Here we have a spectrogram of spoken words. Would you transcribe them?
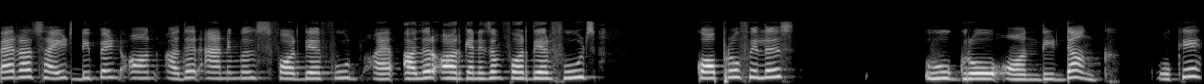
Parasites depend on other animals for their food, uh, other organism for their foods. Coprophilous who grow on the dung. Okay,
